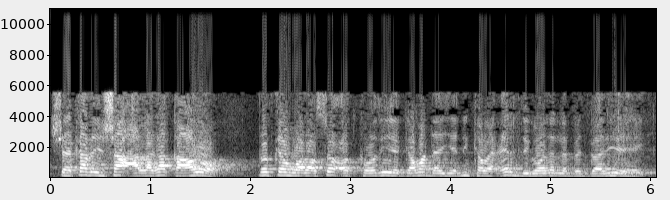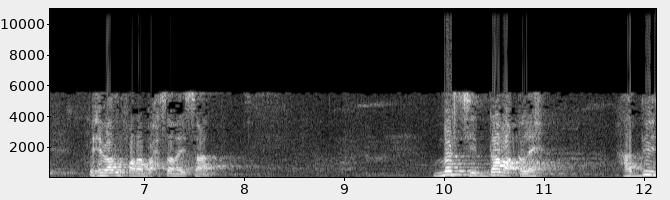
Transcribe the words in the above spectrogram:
sheekada inshaaca laga qaado dadkan wada socodkooda iyo gabadha iyo ninkaba cirdigooda la badbaadiyehay wixii baad u farabaxsanaysaan masjid dabaq leh. Haddii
